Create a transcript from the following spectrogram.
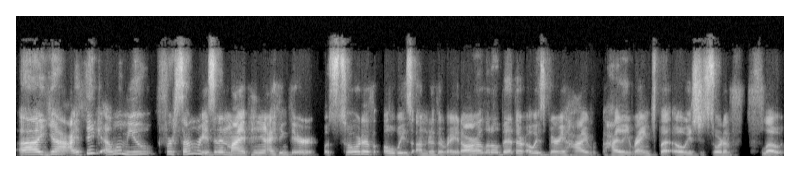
Uh yeah, I think LMU for some reason in my opinion, I think they're sort of always under the radar a little bit. They're always very high highly ranked but always just sort of float,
